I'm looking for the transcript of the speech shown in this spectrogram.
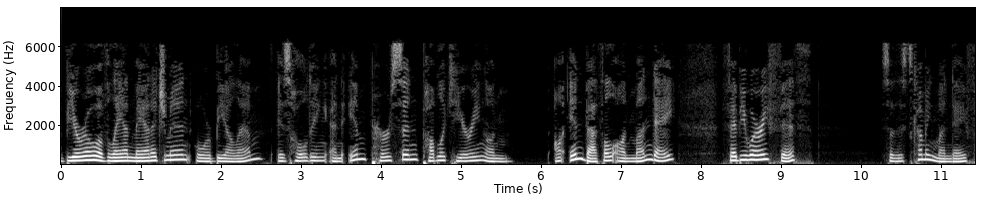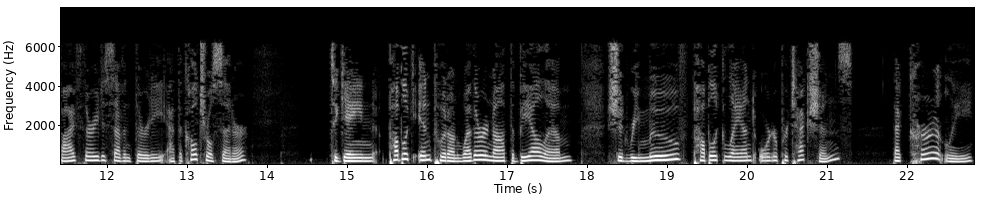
Bureau of Land Management, or BLM, is holding an in-person public hearing on uh, in Bethel on Monday, February 5th. So this coming Monday, 5:30 to 7:30 at the Cultural Center. to gain public input on whether or not the BLM should remove public land order protections that currently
